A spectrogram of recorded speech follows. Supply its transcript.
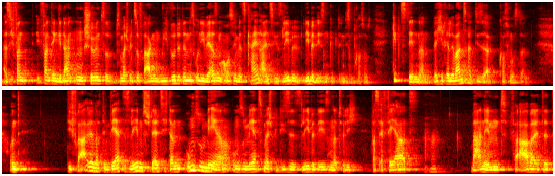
Also ich fand, ich fand den Gedanken schön, zu, zum Beispiel zu fragen, wie würde denn das Universum aussehen, wenn es kein einziges Lebe, Lebewesen gibt in diesem Kosmos? Gibt es den dann? Welche Relevanz hat dieser Kosmos dann? Und die Frage nach dem Wert des Lebens stellt sich dann umso mehr, umso mehr zum Beispiel dieses Lebewesen natürlich was erfährt, Aha. wahrnimmt, verarbeitet,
